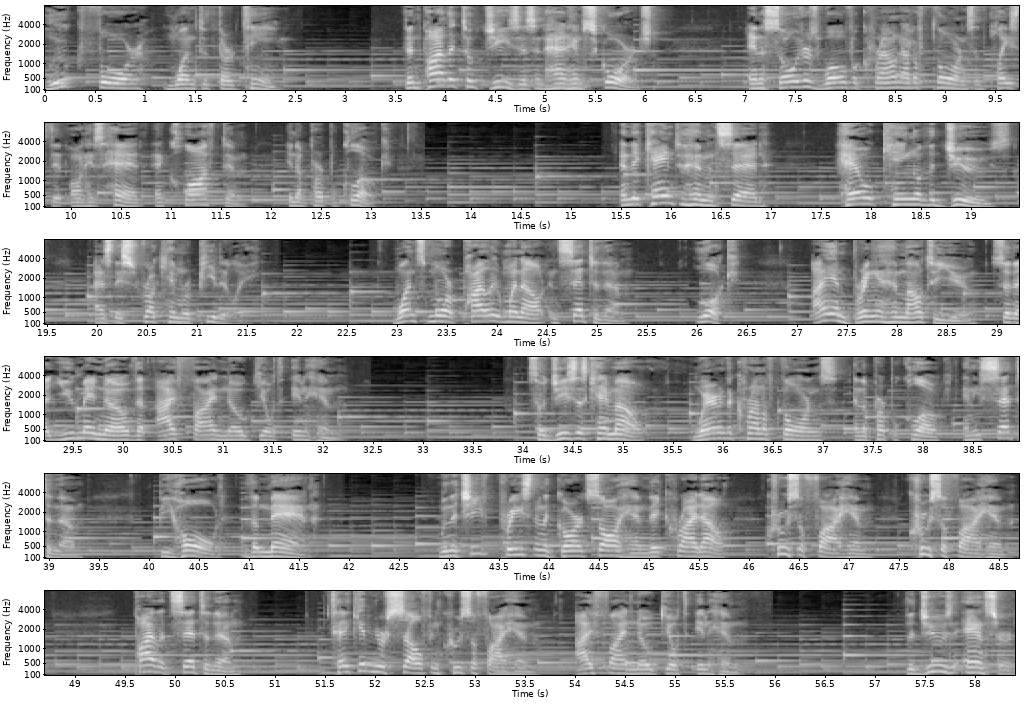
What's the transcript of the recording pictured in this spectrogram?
Luke 4 1 to 13. Then Pilate took Jesus and had him scourged. And the soldiers wove a crown out of thorns and placed it on his head and clothed him in a purple cloak. And they came to him and said, Hail, King of the Jews, as they struck him repeatedly. Once more Pilate went out and said to them, Look, I am bringing him out to you so that you may know that I find no guilt in him. So Jesus came out, wearing the crown of thorns and the purple cloak, and he said to them, Behold, the man. When the chief priests and the guards saw him, they cried out, Crucify him! Crucify him! Pilate said to them, Take him yourself and crucify him. I find no guilt in him. The Jews answered,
